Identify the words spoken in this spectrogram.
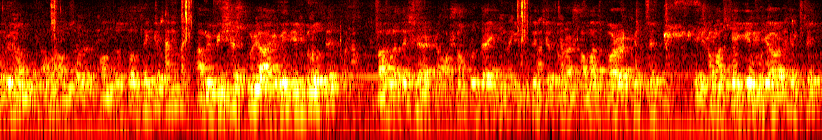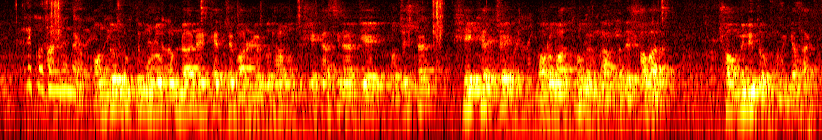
অভিনন্দন আমার অন্তরের অন্তঃস্থল থেকে। আমি বিশ্বাস করি আগামী দিনগুলোতে বাংলাদেশের একটা অসাম্প্রদায়িক মুক্তিযুদ্ধের চেতনা সমাজ গড়ার ক্ষেত্রে, এই সমাজকে এগিয়ে নিয়ে যাওয়ার ক্ষেত্রে অন্তর্ভুক্তিমূলক উন্নয়নের ক্ষেত্রে মাননীয় প্রধানমন্ত্রী শেখ হাসিনার যে প্রচেষ্টা, সেই ক্ষেত্রে গণমাধ্যম এবং আপনাদের সবার সম্মিলিত ভূমিকা থাকবে।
